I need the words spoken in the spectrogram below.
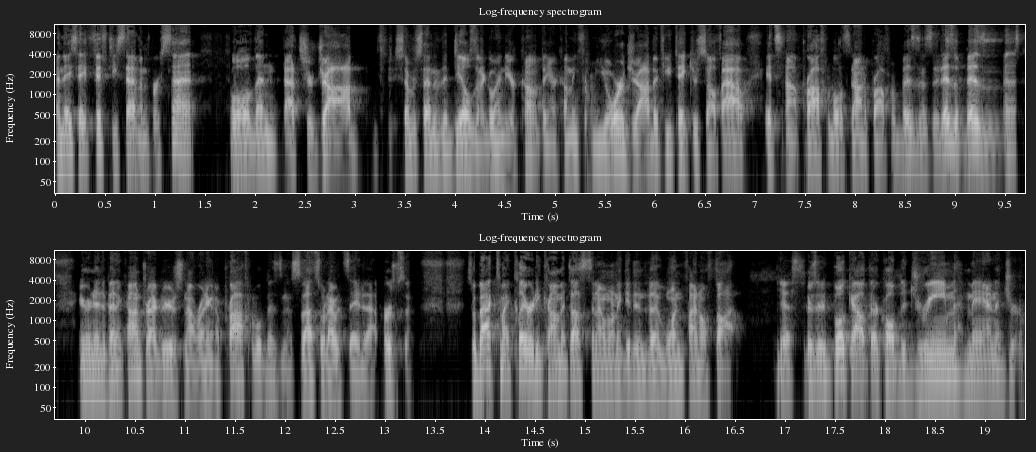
and they say 57%, well, then that's your job. 57% of the deals that are going to your company are coming from your job. If you take yourself out, it's not profitable. It's not a profitable business. It is a business. You're an independent contractor. You're just not running a profitable business. So that's what I would say to that person. So back to my clarity comment, Dustin, I want to get into one final thought. Yes. There's a book out there called The Dream Manager.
